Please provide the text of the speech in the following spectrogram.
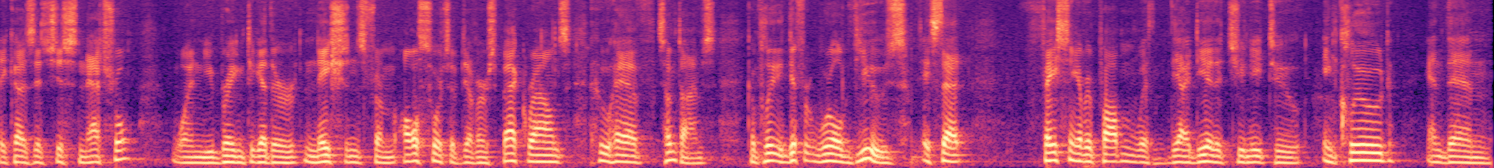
because it's just natural when you bring together nations from all sorts of diverse backgrounds who have sometimes completely different world views. It's that facing every problem with the idea that you need to include and then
